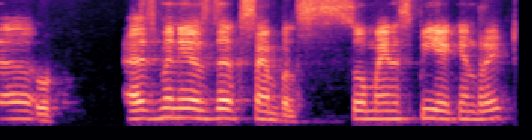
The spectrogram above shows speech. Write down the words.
the- Four. as many as the samples so minus p i can write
